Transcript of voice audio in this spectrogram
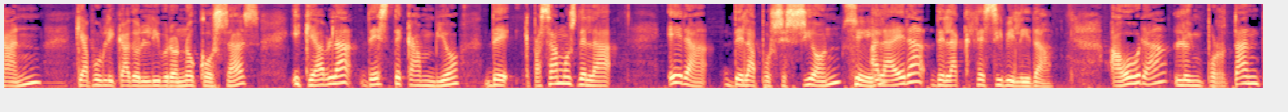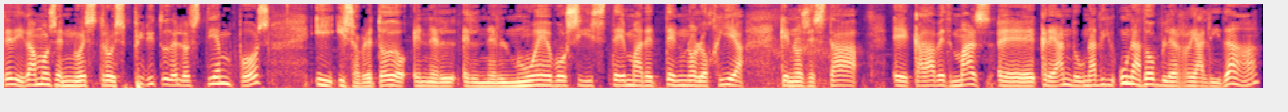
Han, que ha publicado el libro No Cosas y que habla de este cambio, de que pasamos de la era de la posesión a la era de la accesibilidad. Ahora lo importante, digamos, en nuestro espíritu de los tiempos y, sobre todo en el, nuevo sistema de tecnología que nos está eh, cada vez más eh, creando una, doble realidad,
